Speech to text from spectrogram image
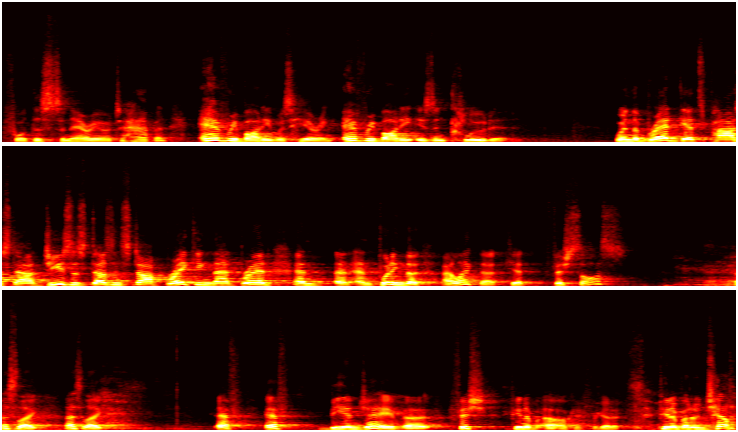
for this scenario to happen. Everybody was hearing, everybody is included. When the bread gets passed out, Jesus doesn't stop breaking that bread and, and, and putting the, I like that, Kit, fish sauce? That's like, that's like F, F, B, and J, uh, fish, peanut oh, okay, forget it. Peanut butter and jelly.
